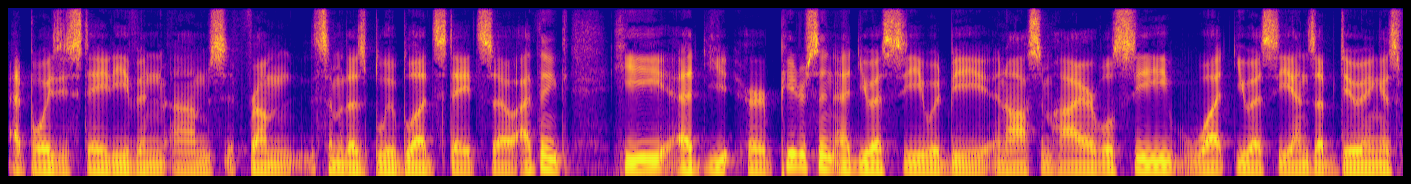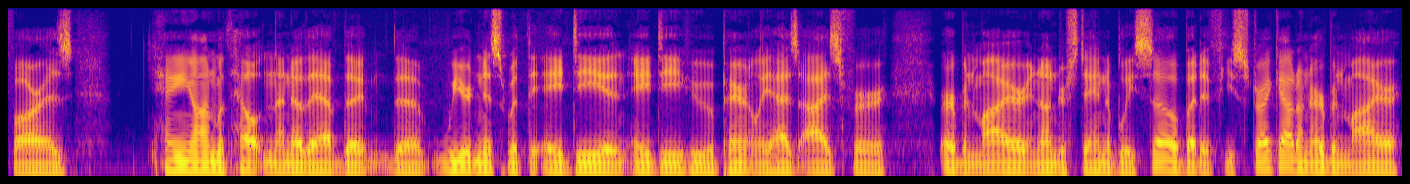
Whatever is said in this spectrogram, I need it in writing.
at Boise State, even um, from some of those blue blood states. So I think he at or Petersen at USC would be an awesome hire. We'll see what USC ends up doing as far as hanging on with Helton. I know they have the the weirdness with the AD and AD who apparently has eyes for Urban Meyer and understandably so. But if you strike out on Urban Meyer,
